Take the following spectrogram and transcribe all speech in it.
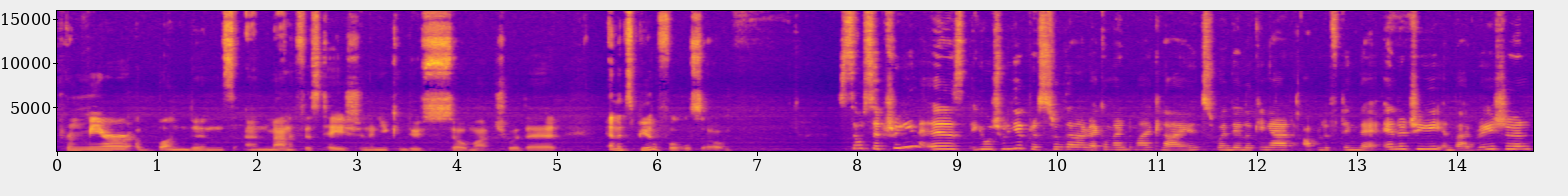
premier abundance and manifestation, and you can do so much with it. And it's beautiful, so. So, citrine is usually a crystal that I recommend to my clients when they're looking at uplifting their energy and vibration,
